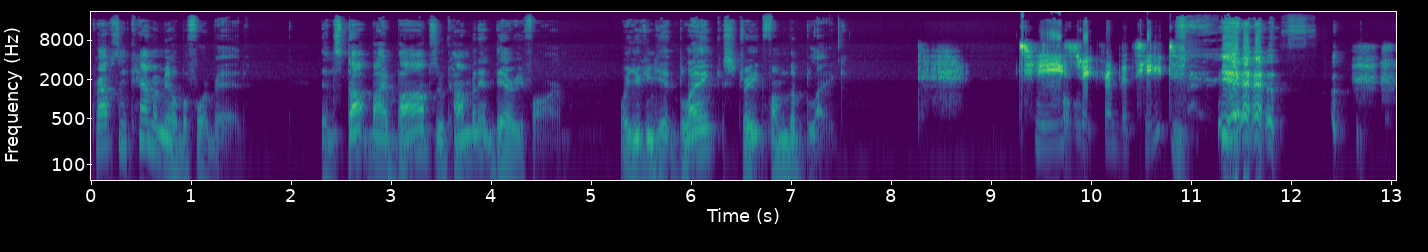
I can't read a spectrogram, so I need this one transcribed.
perhaps some chamomile before bed. Then stop by Bob's Recombinant Dairy Farm, where you can get blank straight from the blank. Tea straight from the teat. Yes!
